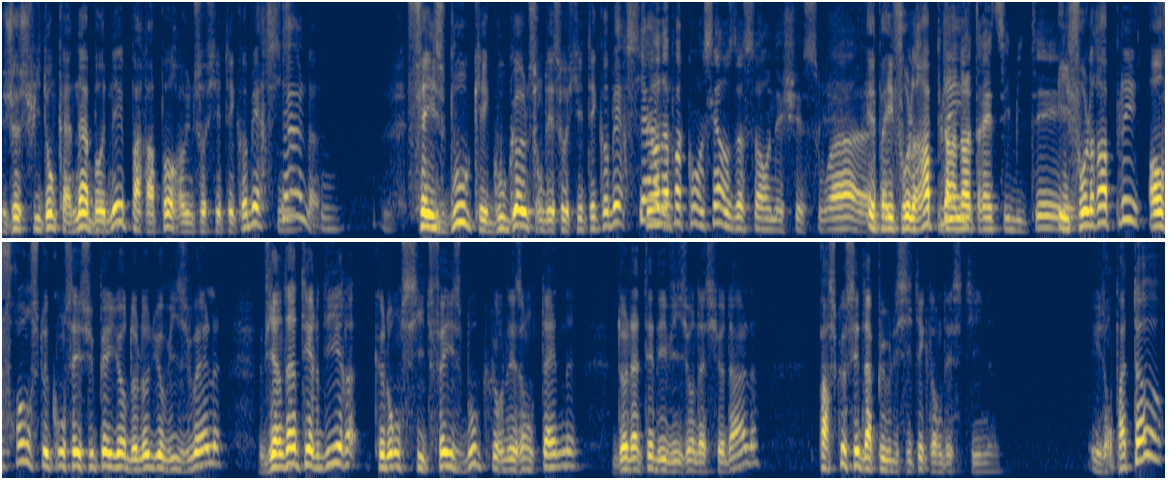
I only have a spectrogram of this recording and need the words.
je suis donc un abonné par rapport à une société commerciale. Mmh. Facebook et Google sont des sociétés commerciales. Mais on n'a pas conscience de ça, on est chez soi. Euh, eh ben, il faut le rappeler. Dans notre intimité. Il faut le rappeler. En France, le Conseil supérieur de l'audiovisuel vient d'interdire que l'on cite Facebook sur les antennes de la télévision nationale parce que c'est de la publicité clandestine. Ils n'ont pas tort.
